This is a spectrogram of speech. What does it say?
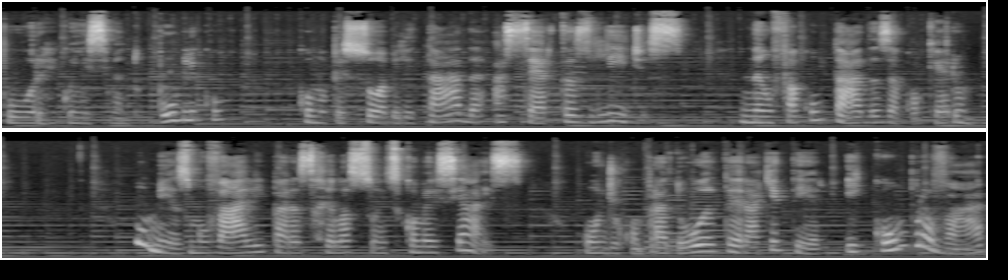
por reconhecimento público, como pessoa habilitada a certas lides, não facultadas a qualquer um. O mesmo vale para as relações comerciais, onde o comprador terá que ter e comprovar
